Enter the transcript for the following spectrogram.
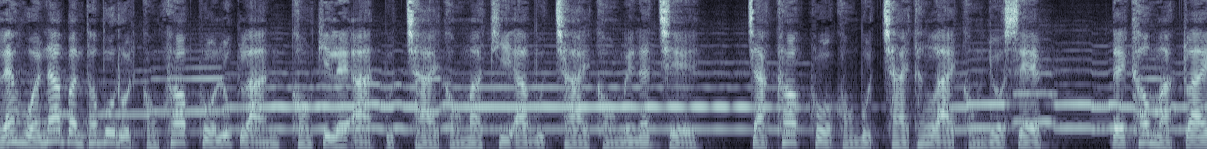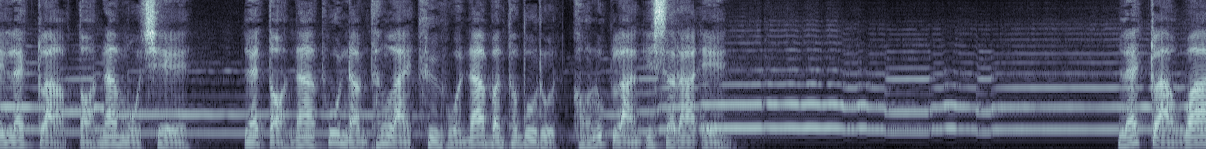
และหัวหน้าบรรพบุรุษของครอบครัวลูกหลานของกิเลอาดบุตรชายของมาคีอาบุตรชายของเมนัชเช จากครอบครัวของบุตรชายทั้งหลายของโยเซฟ ได้เข้ามาใกล้และกล่าวต่อหน้าโมเช และต่อหน้าผู้นำทั้งหลายคือหัวหน้าบรรพบุรุษของลูกหลานอิสราเอลและกล่าวว่า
